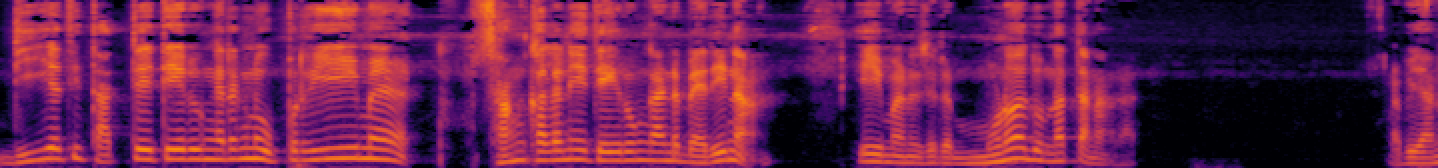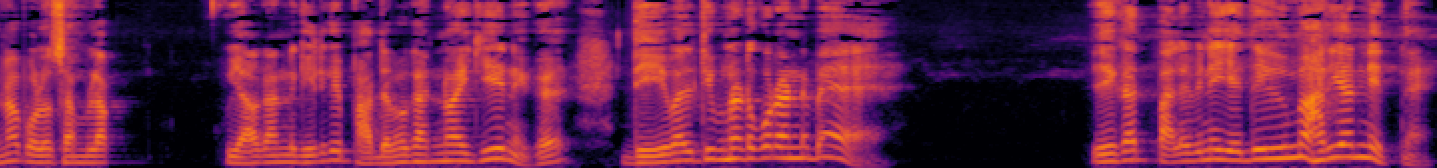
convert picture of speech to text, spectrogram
දී ඇති தත්ත්වේ තේරුම් අරගෙන උපරිම සංකලනයේ තේරුම් ගන්න බැරි නම් ඒ මනුස්සයට මොනවද දුන්නත් අනාගත. අපි යනවා පොළොස් සම්බලක් උයා ගන්න ගිහලකේ පදම ගන්නවයි කියන එක දේවල් තිබුණට කරන්න බෑ. ඒකත් පළවෙනි යෙදවීම හරියන්නේත් නැහැ.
